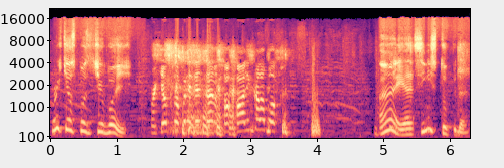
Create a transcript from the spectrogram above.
Por que os positivos hoje? Porque eu tô apresentando, só fala e cala a boca. Ah, é assim, estúpida.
